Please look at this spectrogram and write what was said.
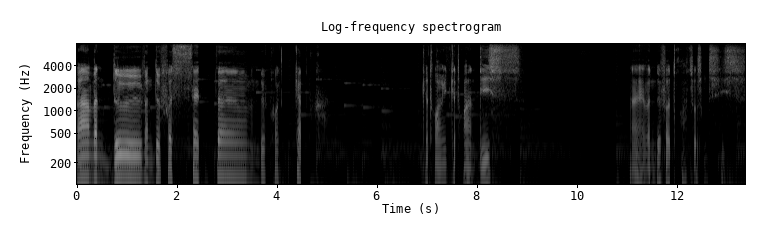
20, 22, 22 x 7, 22 x 4, 88, 90. Ouais, 22 x 3, 66.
